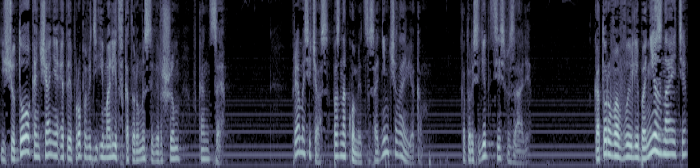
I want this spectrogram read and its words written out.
еще до окончания этой проповеди и молитв, которые мы совершим в конце, прямо сейчас познакомиться с одним человеком, который сидит здесь в зале, которого вы либо не знаете,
